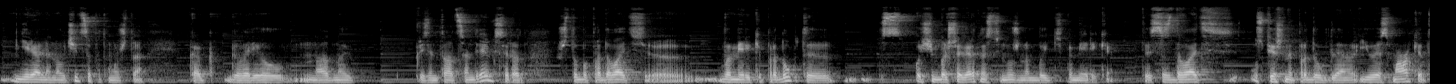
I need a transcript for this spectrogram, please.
нереально научиться, потому что, как говорил на одной презентации Андрей Алексерот, чтобы продавать э, в Америке продукты, с очень большой вероятностью нужно быть в Америке. То есть создавать успешный продукт для US Market,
